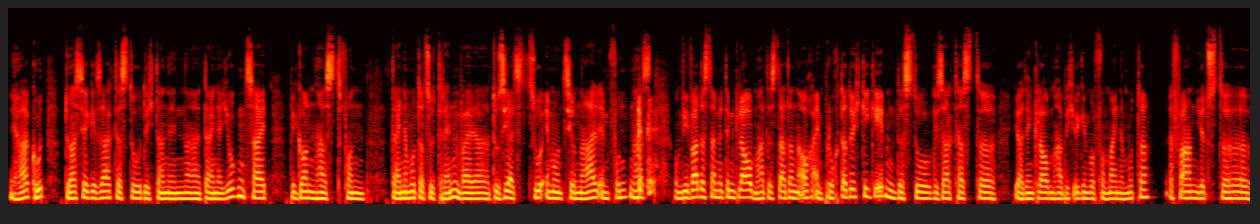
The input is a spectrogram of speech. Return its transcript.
Ja, gut. Du hast ja gesagt, dass du dich dann in äh, deiner Jugendzeit begonnen hast, von deiner Mutter zu trennen, weil äh, du sie als zu emotional empfunden hast. Und wie war das dann mit dem Glauben? Hat es da dann auch einen Bruch dadurch gegeben, dass du gesagt hast, äh, ja, den Glauben habe ich irgendwo von meiner Mutter erfahren, jetzt äh,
